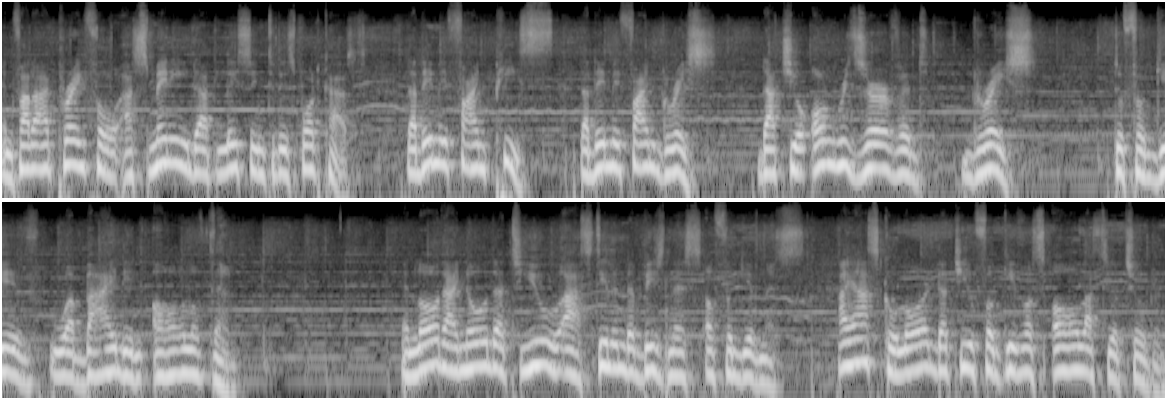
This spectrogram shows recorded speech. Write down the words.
And Father, I pray for as many that listen to this podcast that they may find peace, that they may find grace, that your unreserved grace to forgive will abide in all of them. And Lord, I know that you are still in the business of forgiveness. I ask, O oh Lord, that you forgive us all as your children,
